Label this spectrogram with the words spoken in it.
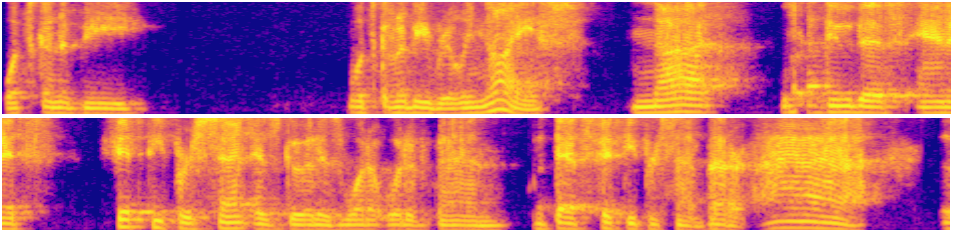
what's going to be what's going to be really nice, not let's do this and it's 50% as good as what it would have been, but that's 50% better. Ah, the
